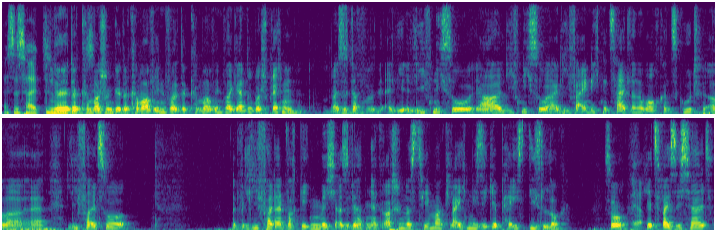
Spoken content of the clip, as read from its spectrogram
Es ist halt. Nö, da kann man schon, da kann man auf jeden Fall, da kann man auf jeden Fall gern drüber sprechen. Also da lief nicht so, ja, lief nicht so, er lief eigentlich eine Zeit lang, aber auch ganz gut, aber äh, lief halt so, lief halt einfach gegen mich. Also wir hatten ja gerade schon das Thema gleichmäßige Pace Diesellok. So, ja. jetzt weiß ich halt,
